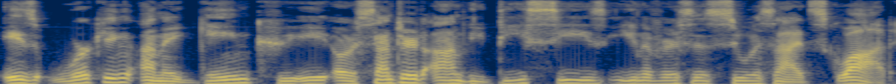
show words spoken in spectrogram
is working on a game create or centered on the DC's universe's Suicide Squad.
